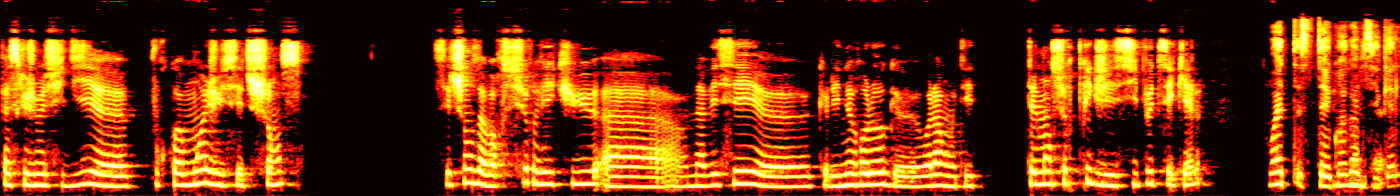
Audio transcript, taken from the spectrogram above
Parce que je me suis dit euh, pourquoi moi j'ai eu cette chance cette chance d'avoir survécu à un AVC euh, que les neurologues euh, voilà ont été tellement surpris que j'ai si peu de séquelles. Ouais, c'était quoi comme séquelles?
